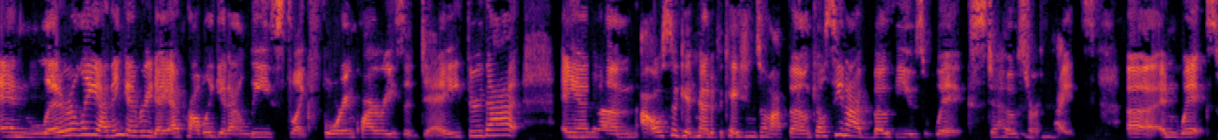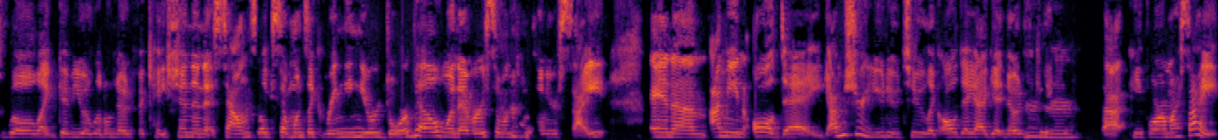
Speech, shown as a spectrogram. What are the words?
And literally, I think every day I probably get at least like four inquiries a day through that. And mm-hmm. um, I also get notifications on my phone. Kelsey and I both use Wix to host mm-hmm. our sites. Uh, and Wix will like give you a little notification and it sounds like someone's like ringing your doorbell whenever someone comes on your site. And um, I mean, all day. I'm sure you do too. Like all day, I get notifications mm-hmm. that people are on my site.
